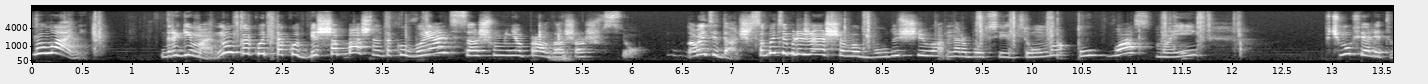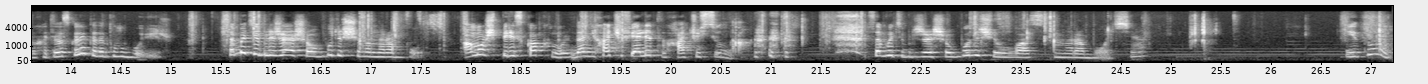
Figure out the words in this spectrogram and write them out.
Ну ладно. Дорогие мои, ну какой-то такой бесшабашный такой вариант, Саша, у меня правда аж, аж все. Давайте дальше. События ближайшего будущего на работе и дома у вас мои... Почему фиолетовый хотела сказать, когда голубой вижу? События ближайшего будущего на работе. А может перескакнули, да? Не хочу фиолетовый, хочу сюда. События ближайшего будущего у вас на работе. И дома.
